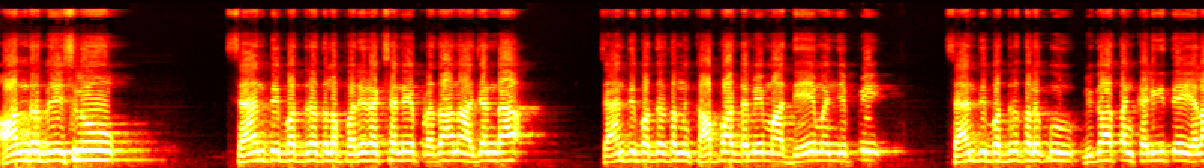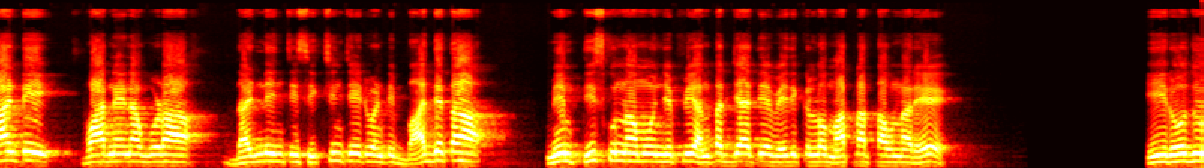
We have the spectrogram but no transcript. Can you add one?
ఆంధ్రప్రదేశ్లో శాంతి భద్రతల పరిరక్షణే ప్రధాన అజెండా. శాంతి భద్రతలను కాపాడడమే మా ధ్యేయం అని చెప్పి శాంతి భద్రతలకు విఘాతం కలిగితే ఎలాంటి వారినైనా కూడా దండించి శిక్షించేటువంటి బాధ్యత మేము తీసుకున్నాము అని చెప్పి అంతర్జాతీయ వేదికల్లో మాట్లాడుతూ ఉన్నారే. ఈరోజు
